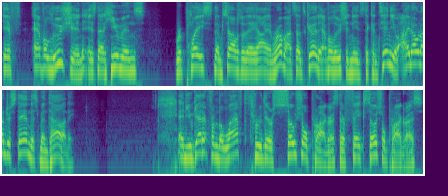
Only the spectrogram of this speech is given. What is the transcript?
if evolution is that humans replace themselves with AI and robots, that's good. Evolution needs to continue. I don't understand this mentality. And you get it from the left through their social progress, their fake social progress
